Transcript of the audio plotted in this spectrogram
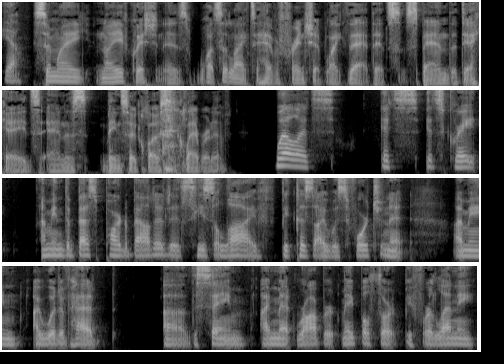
Yeah. So my naive question is, what's it like to have a friendship like that that's spanned the decades and has been so close and collaborative? Well, it's it's it's great. I mean, the best part about it is he's alive because I was fortunate. I mean, I would have had uh, the same. I met Robert Mapplethorpe before Lenny,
